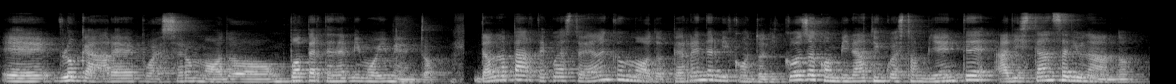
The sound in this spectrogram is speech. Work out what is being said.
e vloggare può essere un modo un po' per tenermi in movimento. Da una parte questo è anche un modo per rendermi conto di cosa ho combinato in questo ambiente a distanza di un anno,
